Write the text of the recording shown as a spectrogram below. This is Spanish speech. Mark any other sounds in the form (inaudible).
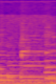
Listen.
